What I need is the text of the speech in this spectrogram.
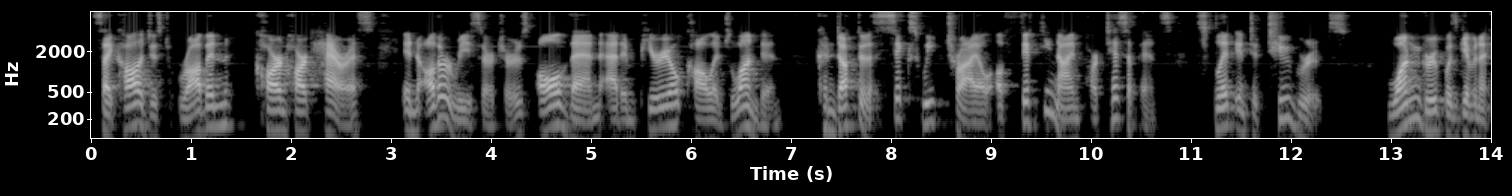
psychologist Robin Carnhart Harris, and other researchers, all then at Imperial College London, conducted a six week trial of 59 participants split into two groups. One group was given a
